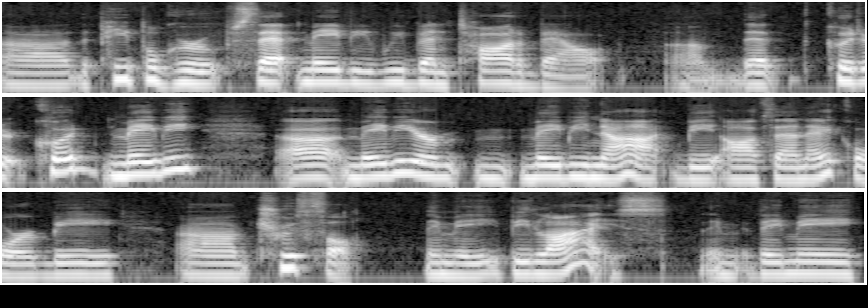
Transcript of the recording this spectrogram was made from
uh, the people groups that maybe we've been taught about um, that could could maybe uh, maybe or maybe not be authentic or be uh, truthful. They may be lies. They they may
